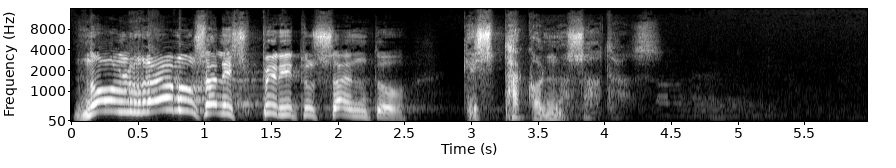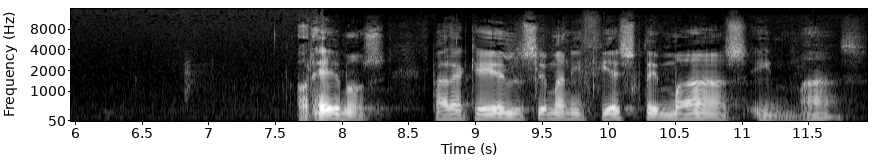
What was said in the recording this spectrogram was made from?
No honramos al Espíritu Santo que está con nosotros. Oremos para que Él se manifieste más y más.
